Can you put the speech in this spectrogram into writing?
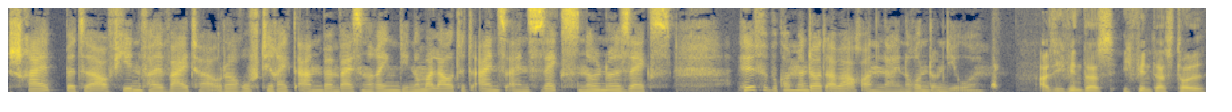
schreibt bitte auf jeden Fall weiter oder ruft direkt an beim Weißen Ring. Die Nummer lautet 116006. Hilfe bekommt man dort aber auch online, rund um die Uhr. Also ich finde das, ich finde das toll,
